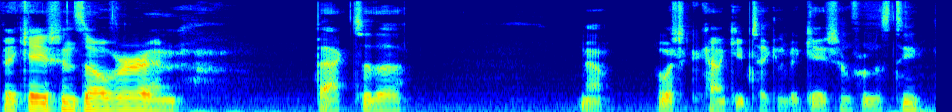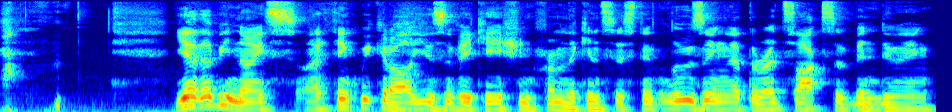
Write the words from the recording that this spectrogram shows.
Vacation's over and back to the. I wish I could kind of keep taking a vacation from this team. Yeah, that'd be nice. I think we could all use a vacation from the consistent losing that the Red Sox have been doing.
